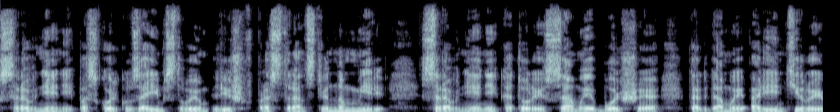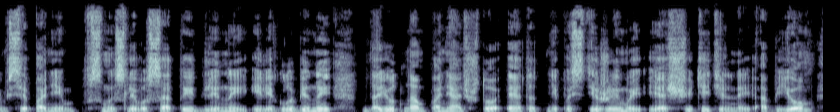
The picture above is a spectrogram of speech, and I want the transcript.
сравнений, поскольку заимствуем лишь в пространственном мире, сравнений, которые самые большие, когда мы ориентируемся по ним в смысле высоты, длины или глубины, дают нам понять, что этот непостижимый и ощутительный объем –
